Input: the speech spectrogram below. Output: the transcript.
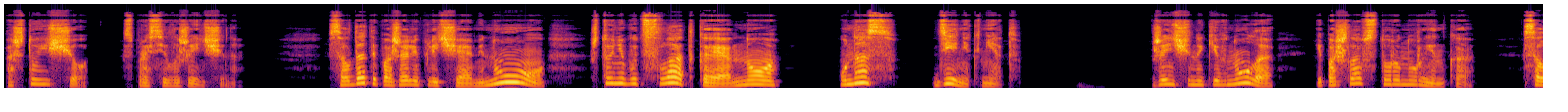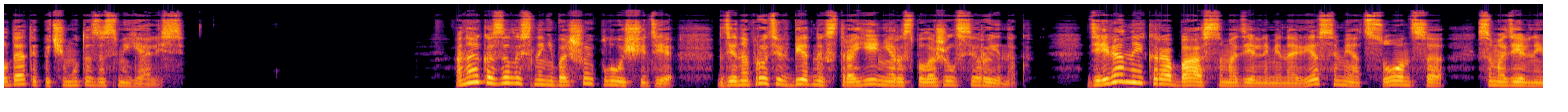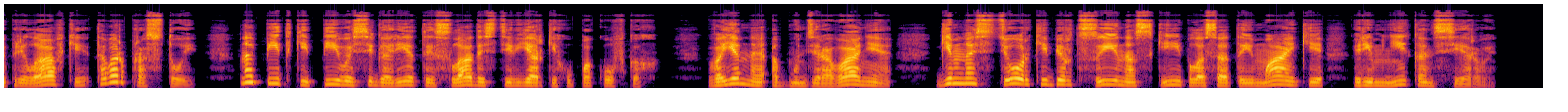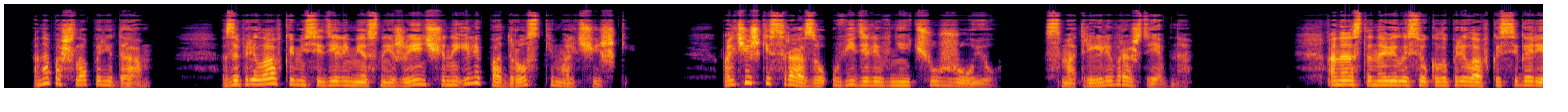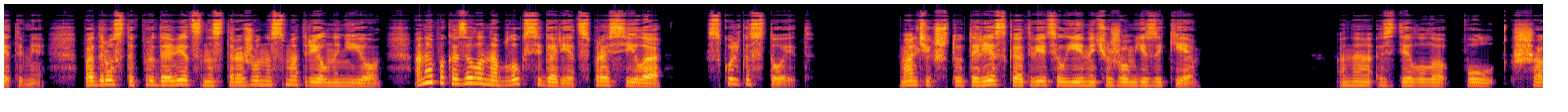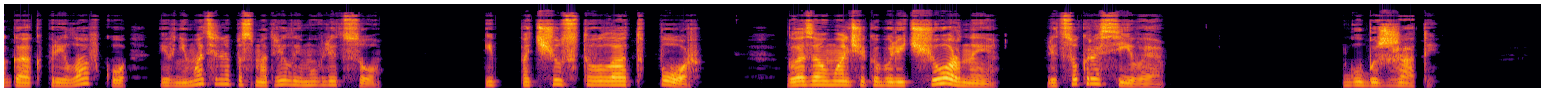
«А что еще?» — спросила женщина. Солдаты пожали плечами. «Ну, что-нибудь сладкое, но у нас денег нет». Женщина кивнула и пошла в сторону рынка. Солдаты почему-то засмеялись. Она оказалась на небольшой площади, где напротив бедных строений расположился рынок. Деревянные короба с самодельными навесами от солнца, самодельные прилавки, товар простой. Напитки, пиво, сигареты, сладости в ярких упаковках, военное обмундирование — гимнастерки, берцы, носки, полосатые майки, ремни, консервы. Она пошла по рядам. За прилавками сидели местные женщины или подростки-мальчишки. Мальчишки сразу увидели в ней чужую, смотрели враждебно. Она остановилась около прилавка с сигаретами. Подросток-продавец настороженно смотрел на нее. Она показала на блок сигарет, спросила, сколько стоит. Мальчик что-то резко ответил ей на чужом языке. Она сделала полшага к прилавку и внимательно посмотрела ему в лицо. И почувствовала отпор. Глаза у мальчика были черные, лицо красивое. Губы сжаты.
